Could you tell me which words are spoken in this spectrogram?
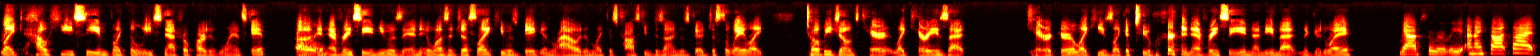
like how he seemed like the least natural part of the landscape uh, Totally. in every scene he was in it wasn't just like he was big and loud and like his costume design was good just the way like toby jones car- like carries that character like he's like a tumor in every scene i mean that in a good way Yeah, absolutely. And I thought that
